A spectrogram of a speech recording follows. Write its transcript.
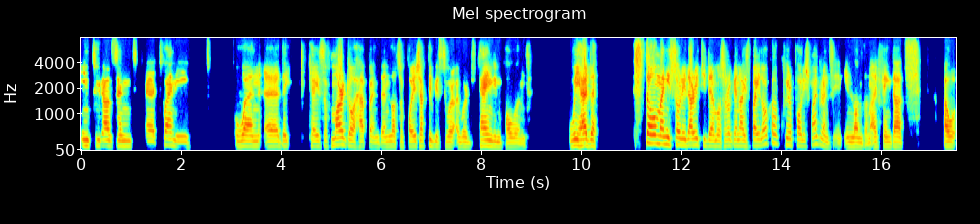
in 2020 when uh, the case of Margot happened and lots of Polish activists were were detained in Poland. We had so many solidarity demos organized by local queer Polish migrants in, in London. I think that's oh,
